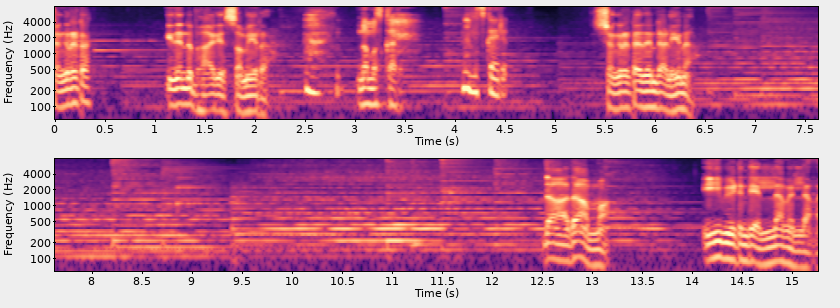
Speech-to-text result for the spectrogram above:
ശങ്കരേട്ട ഇതെന്റെ ഭാര്യ സമീറ. നമസ്കാരം. നമസ്കാരം. ശങ്കരേട്ട ഇതെന്റെ അളിയനാ. ദാദാ അമ്മ. ഈ വീടിന്റെ എല്ലാം എല്ലാം.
